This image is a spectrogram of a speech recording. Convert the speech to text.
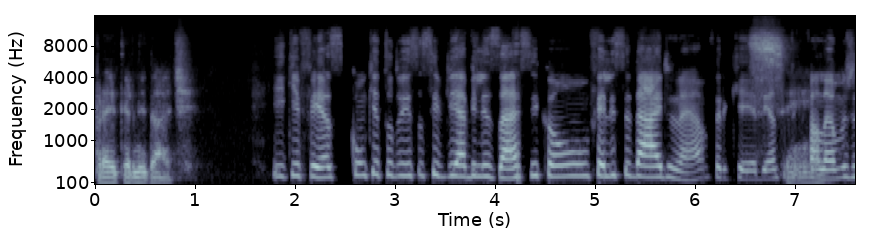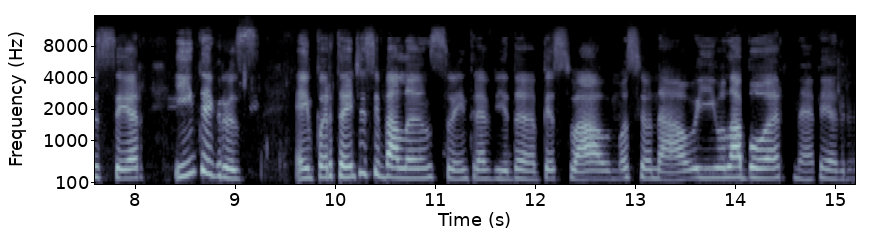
para a eternidade. E que fez com que tudo isso se viabilizasse com felicidade, né? Porque dentro Sim. falamos de ser íntegros, é importante esse balanço entre a vida pessoal, emocional e o labor, né, Pedro?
